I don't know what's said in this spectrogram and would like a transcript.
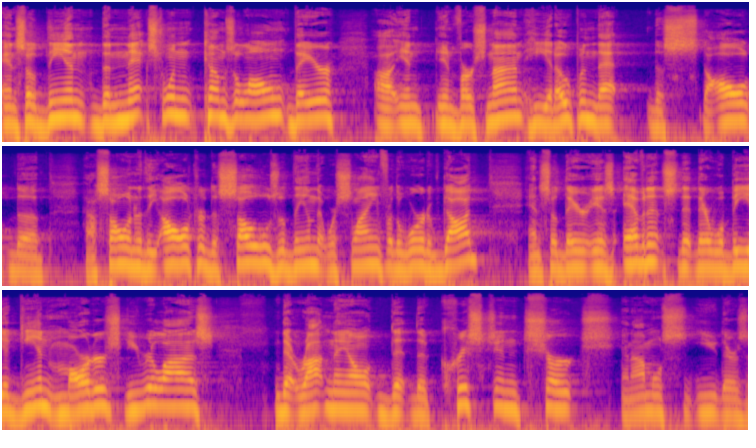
and so then the next one comes along there uh, in, in verse 9. He had opened that, the, the, all, the, I saw under the altar the souls of them that were slain for the word of God. And so there is evidence that there will be again martyrs. Do you realize that right now that the Christian church, and I'm gonna you there's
